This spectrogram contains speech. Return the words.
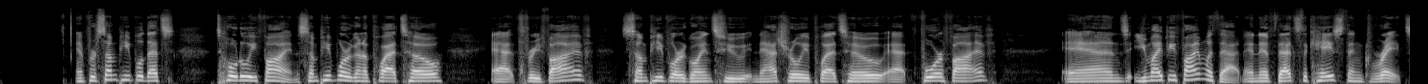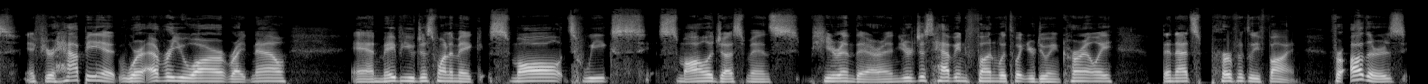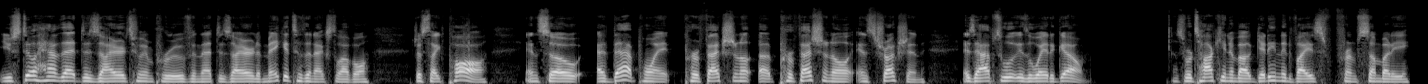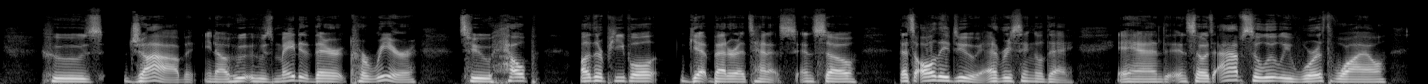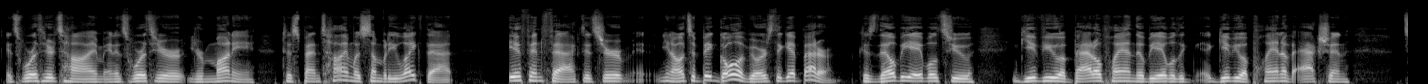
And for some people, that's totally fine. Some people are going to plateau at 3.5. Some people are going to naturally plateau at 4.5. And you might be fine with that. And if that's the case, then great. If you're happy at wherever you are right now, and maybe you just want to make small tweaks, small adjustments here and there, and you're just having fun with what you're doing currently, then that's perfectly fine. For others, you still have that desire to improve and that desire to make it to the next level, just like Paul. And so at that point, professional, uh, professional instruction is absolutely the way to go. So we're talking about getting advice from somebody whose job, you know, who, who's made it their career to help other people get better at tennis. And so that's all they do every single day. And and so it's absolutely worthwhile. It's worth your time and it's worth your your money to spend time with somebody like that if in fact it's your you know, it's a big goal of yours to get better because they'll be able to give you a battle plan, they'll be able to give you a plan of action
